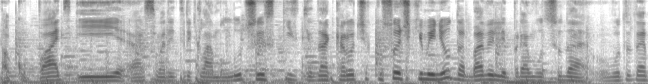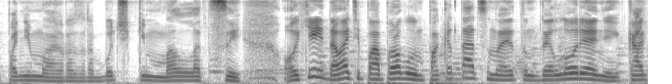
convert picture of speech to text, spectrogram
покупать и а, смотреть рекламу. Лучшие скидки, да. Короче, кусочки меню добавили прям вот сюда. Вот это я понимаю. Разработчики молодцы. Окей, давайте попробуем покататься на этом Делориане. Как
